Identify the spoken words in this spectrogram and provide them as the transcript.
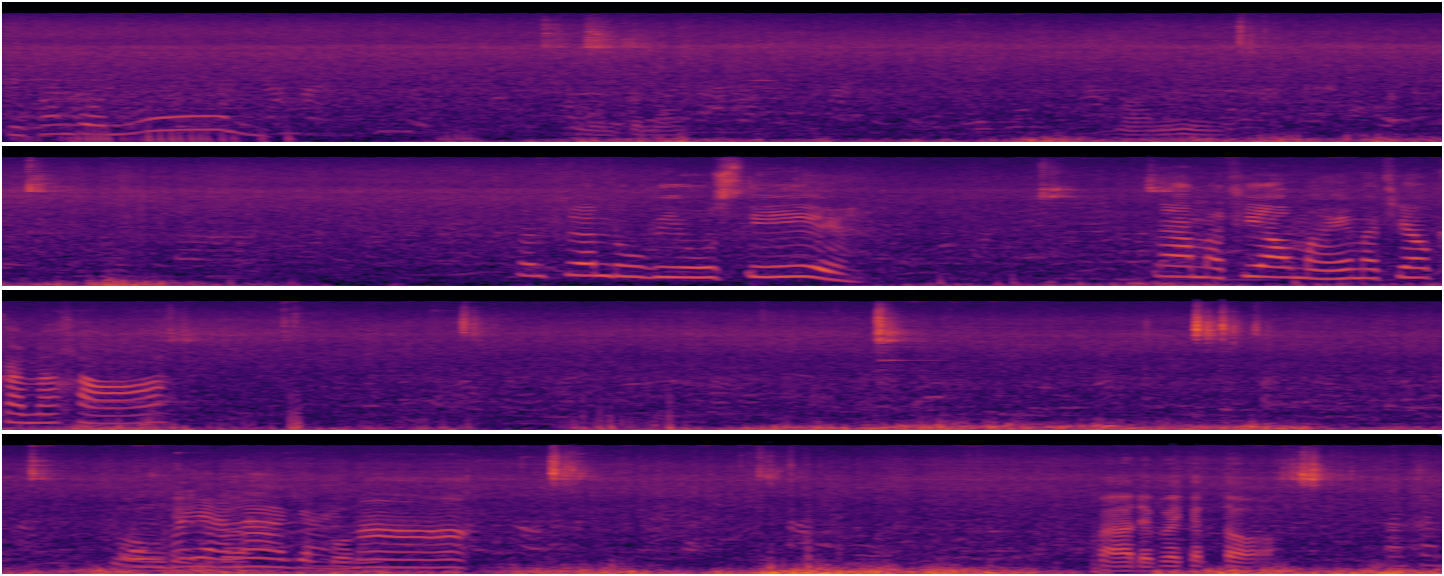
อยู่ข้างบนนู่นนูนใช่ไหมมานี่เพื่อนๆดูวิวสิน่ามาเที่ยวไหมมาเที่ยวกันนะคะองค์พญานาคใหญ่มาก ปลาเดี๋ยวไปกันต่อไปกัน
